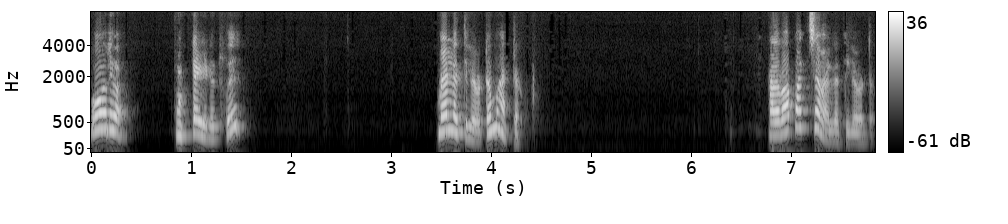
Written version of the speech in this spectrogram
ഓരോ മുട്ട എടുത്ത് വെള്ളത്തിലോട്ട് മാറ്റാം. അഥവാ പച്ചവെള്ളത്തിലോട്ട്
